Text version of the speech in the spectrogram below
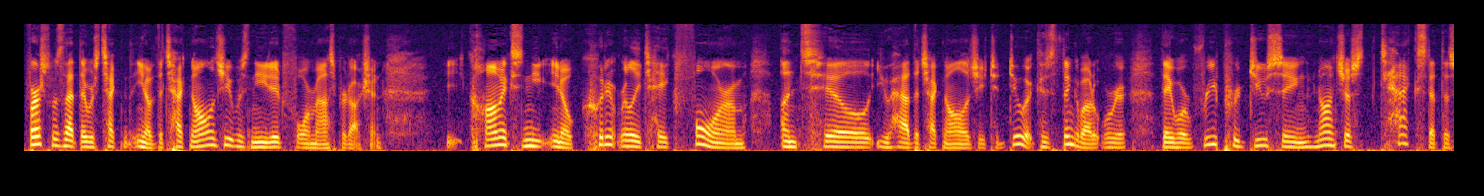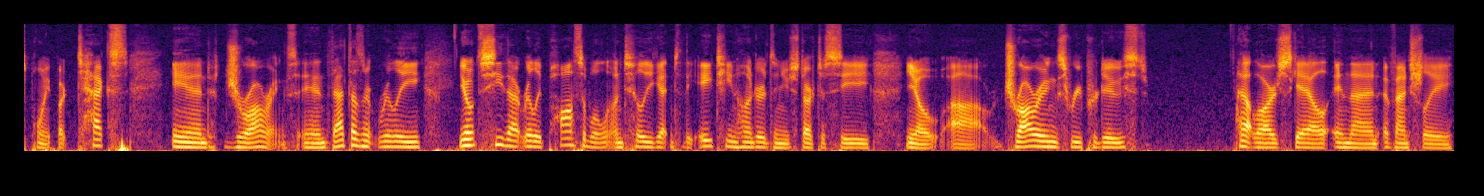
first was that there was tech, you know, the technology was needed for mass production. Comics, you know, couldn't really take form until you had the technology to do it. Because think about it, where they were reproducing not just text at this point, but text and drawings and that doesn't really you don't see that really possible until you get into the 1800s and you start to see you know uh, drawings reproduced at large scale, and then eventually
